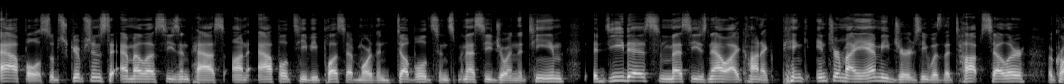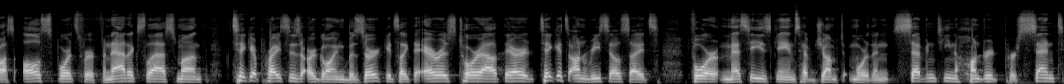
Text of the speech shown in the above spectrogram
Apple subscriptions to MLS Season Pass on Apple TV Plus have more than doubled since Messi joined the team. Adidas, Messi's now iconic pink Inter Miami jersey, was the top seller across all sports for Fanatics last month. Ticket prices are going berserk. It's like the Eras Tour out there. Tickets on resale sites for Messi's games have jumped more than 1,700%.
